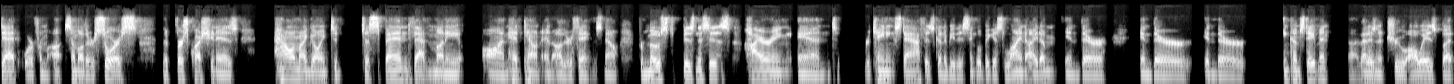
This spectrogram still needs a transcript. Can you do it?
debt or from uh, some other source, the first question is how am I going to, to spend that money on headcount and other things? Now, for most businesses, hiring and retaining staff is going to be the single biggest line item in their in their in their income statement. Uh, that isn't true always, but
